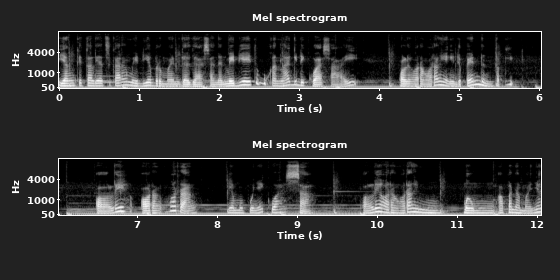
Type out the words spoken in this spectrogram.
yang kita lihat sekarang media bermain gagasan. Dan media itu bukan lagi dikuasai oleh orang-orang yang independen tapi oleh orang-orang yang mempunyai kuasa. Oleh orang-orang yang mem, mem, apa namanya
